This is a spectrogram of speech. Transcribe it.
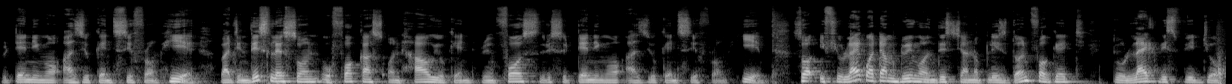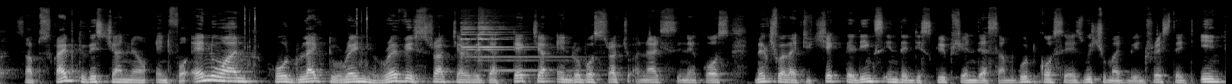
retaining wall as you can see from here. But in this lesson, we'll focus on how you can reinforce this retaining wall as you can see from here. So if you like what I'm doing on this channel, please don't forget to like this video, subscribe to this channel, and for anyone who would like to learn Revit structure, Revit architecture, and robot structure analysis in a course, make sure that you check the links in the description. There are some good courses which you might be interested in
